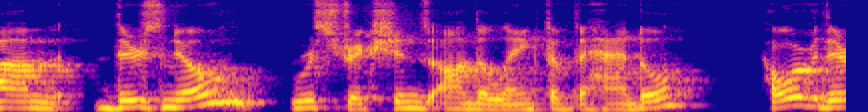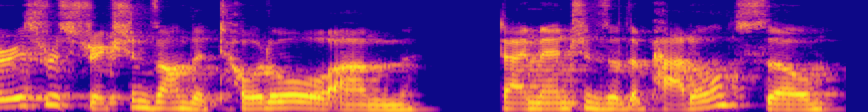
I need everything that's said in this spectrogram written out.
Um, there's no restrictions on the length of the handle. However, there is restrictions on the total um, dimensions of the paddle. So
